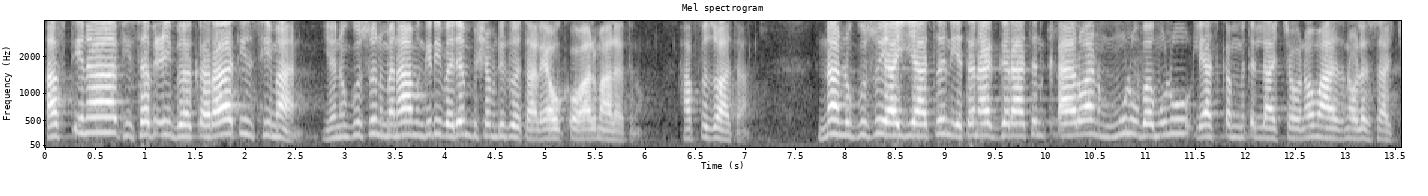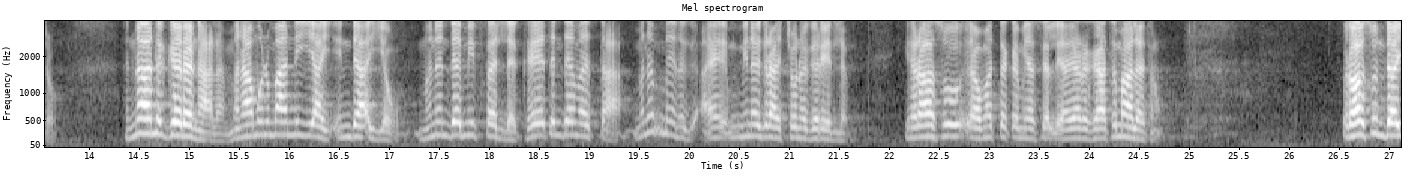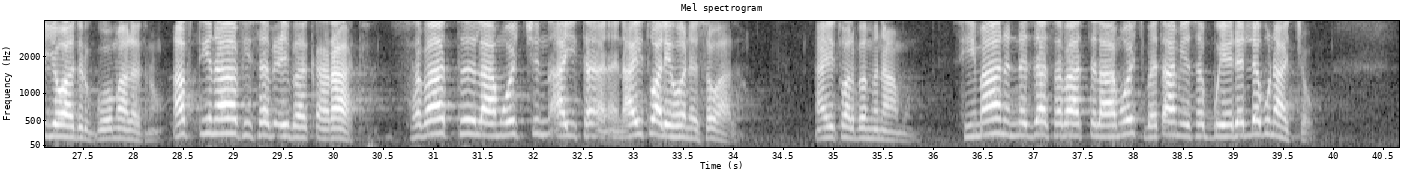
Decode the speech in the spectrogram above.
አፍጢና ፊ ሰብዒ በቀራቲን ሲማን የንጉሱን ምናም እንግዲህ በደንብ ሸምድዶታል ያውቀዋል ማለት ነው። ሀፍዟታል እና ንጉሱ ያያትን የተናገራትን ቃሏን ሙሉ በሙሉ ሊያስቀምጥላቸው ነው ማለት ነው ለሳቸው እና ንገረን አለ። ምናሙን ማን እያይ እንዳየው ምን እንደሚፈለግ ከየት እንደመጣ ምንም የሚነግራቸው ነገር የለም። የራሱ ያው መጠቀም ያደርጋት ማለት ነው። ራሱ እንዳየው አድርጎ ማለት ነው። አፍቲና ፊ ሰብዒ በቀራት ሰባት ላሞችን አይቷል የሆነ ሰው አለ። አይቷል በምናሙ። ሲማን እነዛ ሰባት ላሞች በጣም የሰቡ የደለቡ ናቸው።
